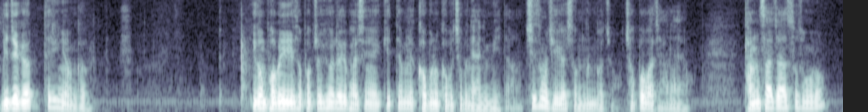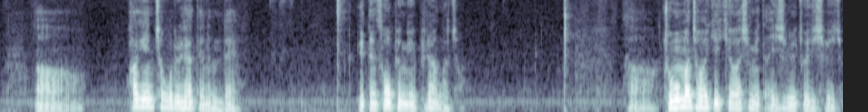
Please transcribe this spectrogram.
미지급 퇴직연금 이건 법에 의해서 법적 효력이 발생했기 때문에 거부는 거부 처분이 아닙니다. 취소는 제기할 수 없는 거죠. 적법하지 않아요. 당사자 소송으로 어, 확인 청구를 해야 되는데 일단 소호 변경이 필요한 거죠. 어, 조문만 정확히 기억하십니다. 21조, 22조.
